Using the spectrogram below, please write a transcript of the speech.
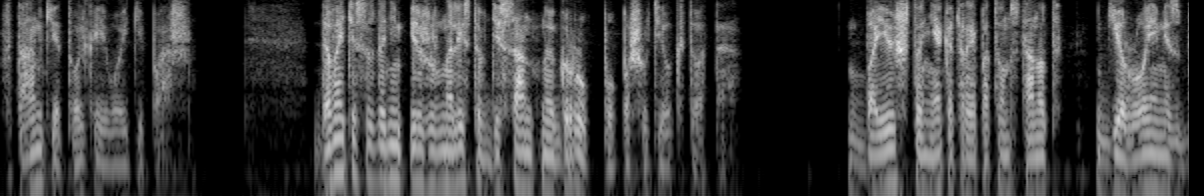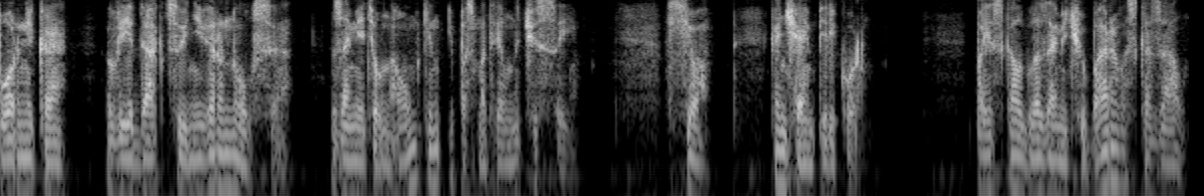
В танке только его экипаж. «Давайте создадим из журналистов десантную группу», — пошутил кто-то. Боюсь, что некоторые потом станут героями сборника «В редакцию не вернулся», — заметил Наумкин и посмотрел на часы. «Все, кончаем перекур». Поискал глазами Чубарова, сказал,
